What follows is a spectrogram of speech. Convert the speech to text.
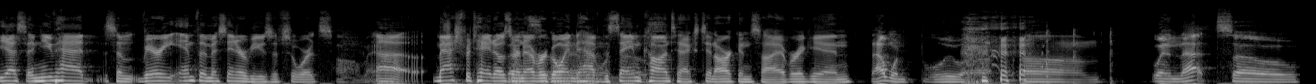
Yes, and you've had some very infamous interviews of sorts. Oh, man. Uh, mashed potatoes are never going to have the same knows. context in Arkansas ever again. That one blew up. um, when that so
